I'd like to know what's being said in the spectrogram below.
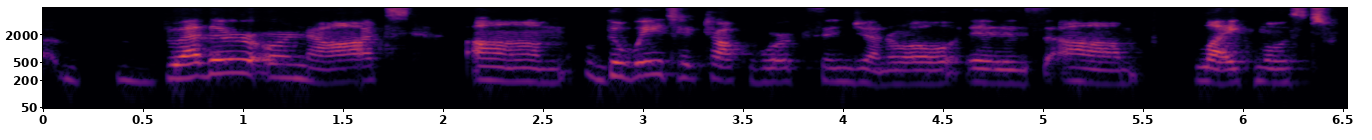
whether or not um, the way TikTok works in general is um, like most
